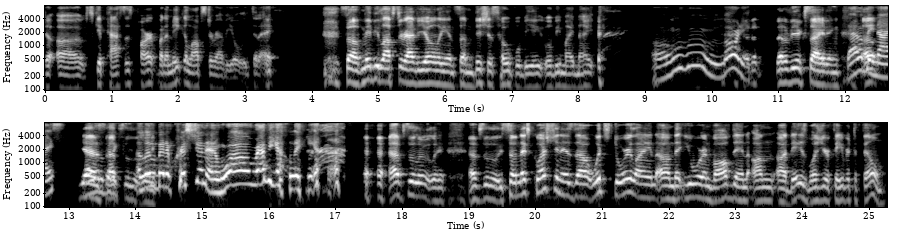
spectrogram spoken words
d- uh, skip past this part. But I'm making lobster ravioli today. So maybe lobster ravioli and some vicious hope will be will be my night. Oh lordy, That- That'll be exciting. that'll be Uh, nice. Yes, bit, absolutely. a little bit of Kristian and whoa ravioli. absolutely, absolutely. So next question is, uh, which storyline um, that you were involved in on uh, Days was your favorite to film?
